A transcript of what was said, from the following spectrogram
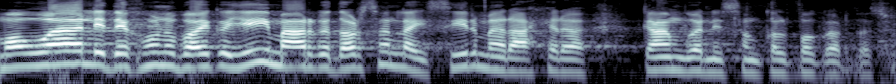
म उहाँहरूले देखाउनु भएको यही मार्गदर्शनलाई शिरमा राखेर काम गर्ने सङ्कल्प गर्दछु।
